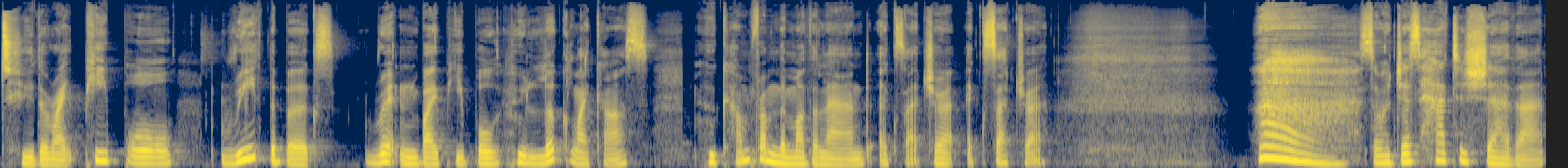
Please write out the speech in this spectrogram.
to the right people, read the books written by people who look like us, who come from the motherland, etc., etc. Ah, so I just had to share that.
